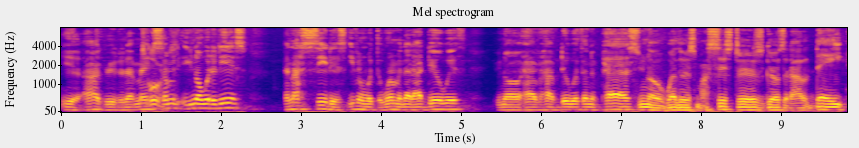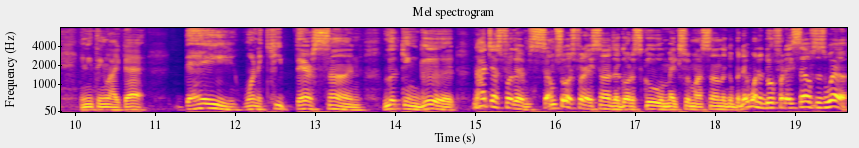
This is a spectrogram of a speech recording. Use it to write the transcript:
Yeah, I agree to that, man. Some, you know what it is, and I see this even with the women that I deal with. You know, have have dealt with in the past. You know, whether it's my sisters, girls that I date, anything like that they want to keep their son looking good, not just for them. I'm sure it's for their sons that go to school and make sure my son looking, but they want to do it for themselves as well.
